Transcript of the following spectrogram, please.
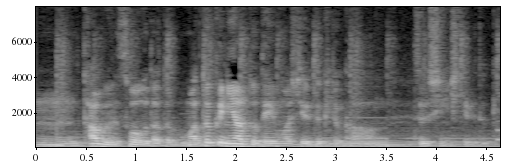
うん多分そうだと思う、まあ、特にあと電話してる時とか通信してる時。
